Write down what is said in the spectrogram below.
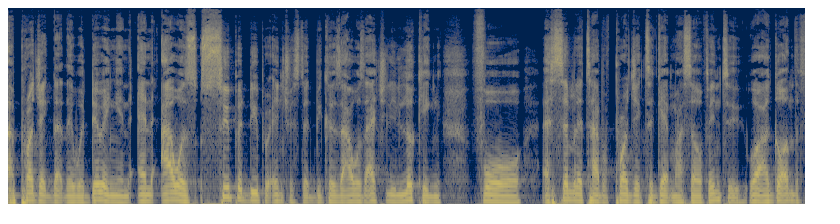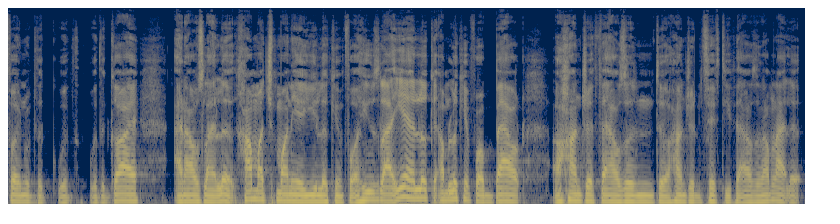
a project that they were doing in and I was super duper interested because I was actually looking for a similar type of project to get myself into. Well, I got on the phone with the with with the guy and I was like, "Look, how much money are you looking for?" He was like, "Yeah, look, I'm looking for about a hundred thousand to a hundred fifty thousand. I'm like, "Look,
